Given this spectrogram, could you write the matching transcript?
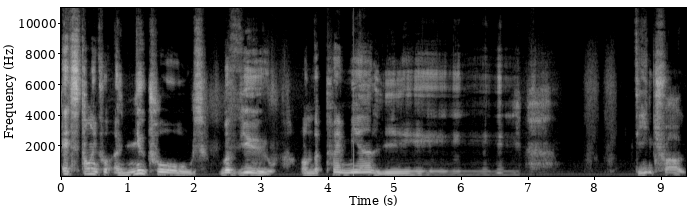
It's time for a neutrals review on the Premier League. The intro.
